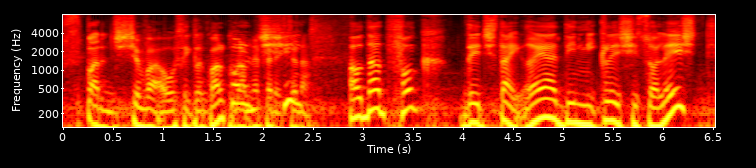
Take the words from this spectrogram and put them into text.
spargi ceva, o sticlă cu alcool Doamne ferește, și da. au dat foc. Deci, stai, ăia din Miclești și Solești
